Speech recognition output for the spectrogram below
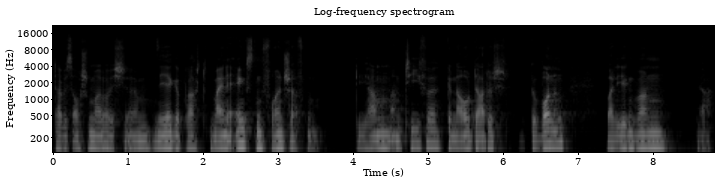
Da habe ich es auch schon mal euch ähm, näher gebracht. Meine engsten Freundschaften, die haben an Tiefe genau dadurch gewonnen, weil irgendwann ja,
